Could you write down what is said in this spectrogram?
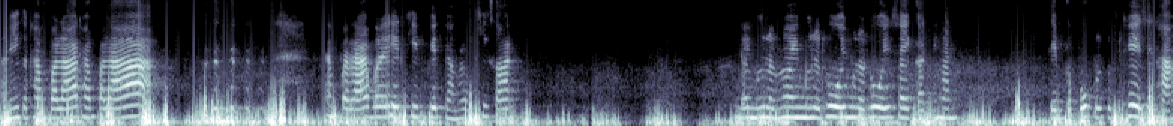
อันนี้ก็ทำปลาทำปลาทำปลาบริเฮ็ดคลิปเพ็ดอย่างเราขี้คอนได้มือละน้อย มือละถ้วยมือละถ้วยใส่กันนี่ฮันเต็มกระปุกแล้วก็ไปเทใส่ถัง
